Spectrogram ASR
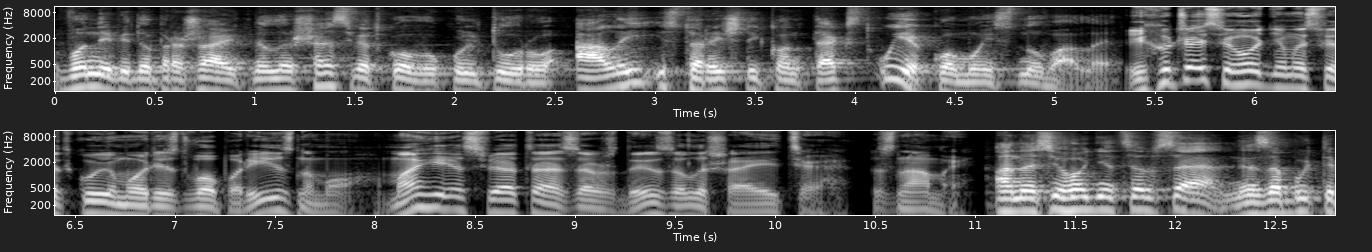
Вони відображають не лише святкову культуру, але й історичний контекст, у якому існували. І хоча сьогодні ми святкуємо Різдво по-різному, магія свята завжди залишається з нами. А на сьогодні це все. Не забудьте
